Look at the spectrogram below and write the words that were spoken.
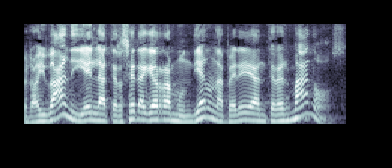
Pero ahí van y es la tercera guerra mundial una pelea entre hermanos.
